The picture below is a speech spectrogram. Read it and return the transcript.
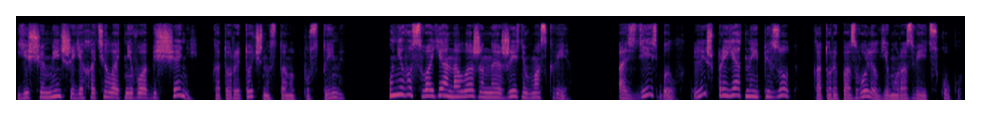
Еще меньше я хотела от него обещаний, которые точно станут пустыми. У него своя налаженная жизнь в Москве, а здесь был лишь приятный эпизод, который позволил ему развеять скуку.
